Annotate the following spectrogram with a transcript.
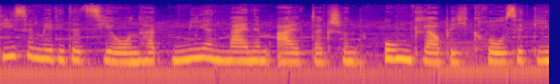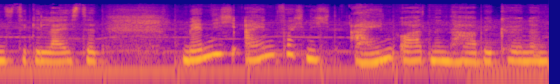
diese Meditation hat mir in meinem Alltag schon unglaublich große Dienste geleistet, wenn ich einfach nicht einordnen habe können,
